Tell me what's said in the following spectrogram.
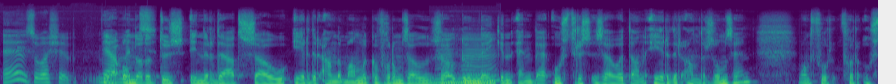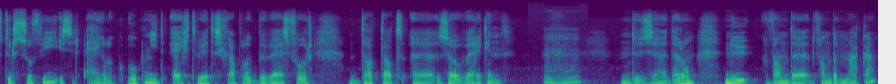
Hè, zoals je, ja, Ja, met- omdat het dus inderdaad zou eerder aan de mannelijke vorm zou, zou Mhm. doen denken. En bij oesters zou het dan eerder andersom zijn. Want voor, voor oesters, Sophie, is er eigenlijk ook niet echt wetenschappelijk bewijs voor dat dat eh, zou werken. Mhm. Dus eh, daarom. Nu, van de, van de maca,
